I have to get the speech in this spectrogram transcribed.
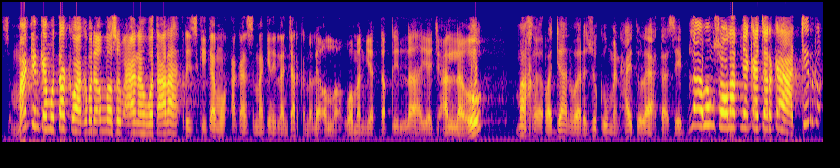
Semakin kamu takwa kepada Allah Subhanahu wa taala, rezeki kamu akan semakin dilancarkan oleh Allah. Wa man yattaqillaha yaj'al lahu makhrajan wa yarzuqhu min haitsu la yahtasib. Lah wong salatnya kacar-kacir kok.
